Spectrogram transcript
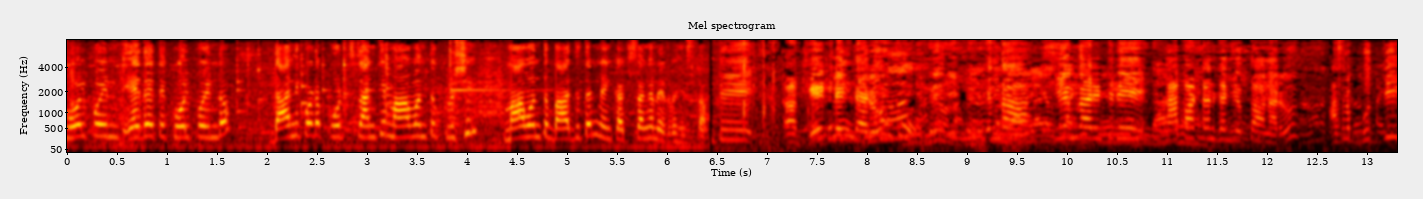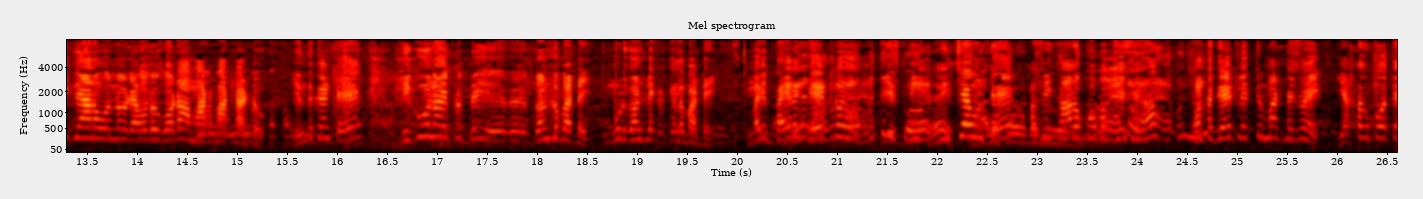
కోల్పోయింది ఏదైతే కోల్పోయిందో దాన్ని కూడా పూడ్చడానికి మా వంతు కృషి మా వంతు బాధ్యతను మేము ఖచ్చితంగా నిర్వహిస్తాం. గేట్లు కింద సీఎం గారింటిని కాపాడటానికి అని చెప్తా ఉన్నారు. అసలు బుద్ధి జ్ఞానం ఉన్నోడు ఎవడు కూడా ఆ మాట మాట్లాడు ఎందుకంటే దిగువన ఇప్పుడు గంటలు పడ్డాయి. మూడు గంటలు ఇక్కడ కింద పడ్డాయి. మరి పైన గేట్లు ఇచ్చే ఉంటే అసలు ఈ కాలం కోపం చేసేదా కొంత గేట్లు ఎత్తిన మాట నిజమే. ఎత్తకపోతే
